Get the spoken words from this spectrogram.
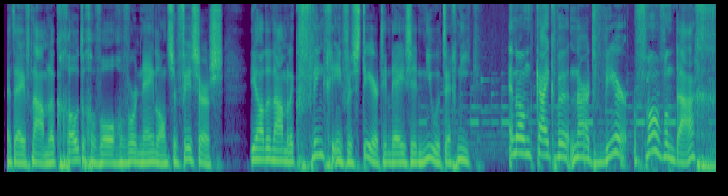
Het heeft namelijk grote gevolgen voor Nederlandse vissers. Die hadden namelijk flink geïnvesteerd in deze nieuwe techniek. En dan kijken we naar het weer van vandaag.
